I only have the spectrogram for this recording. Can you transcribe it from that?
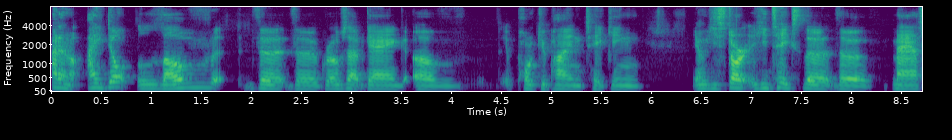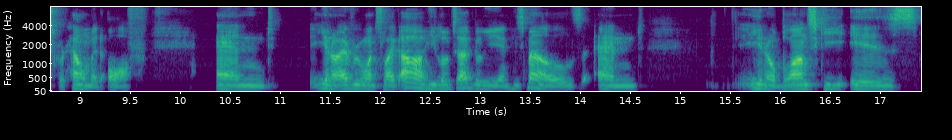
I don't know. I don't love the the gross out gag of Porcupine taking, you know, he start he takes the the mask or helmet off, and you know everyone's like, oh, he looks ugly and he smells, and you know Blonsky is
